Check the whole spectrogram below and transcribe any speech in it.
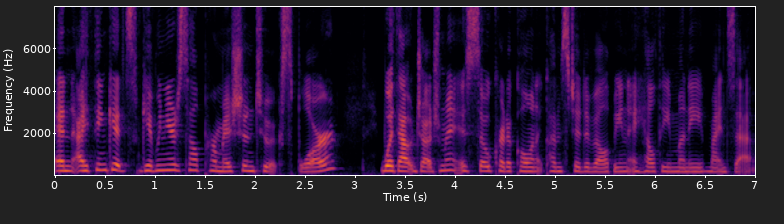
And I think it's giving yourself permission to explore without judgment is so critical when it comes to developing a healthy money mindset.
